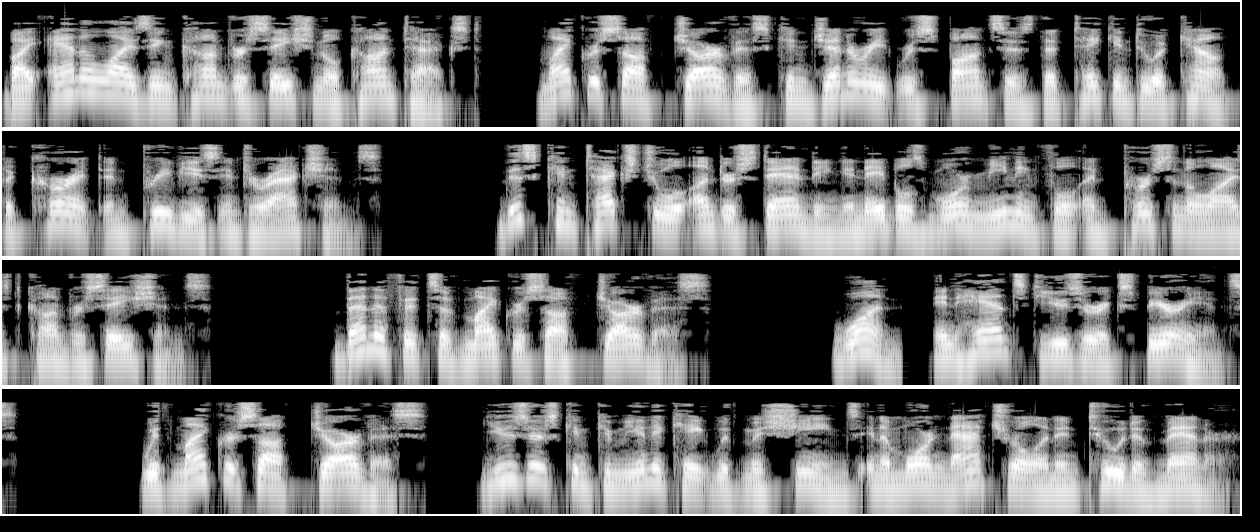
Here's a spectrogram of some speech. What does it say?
By analyzing conversational context, Microsoft Jarvis can generate responses that take into account the current and previous interactions. This contextual understanding enables more meaningful and personalized conversations. Benefits of Microsoft Jarvis 1. Enhanced user experience. With Microsoft Jarvis, users can communicate with machines in a more natural and intuitive manner.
